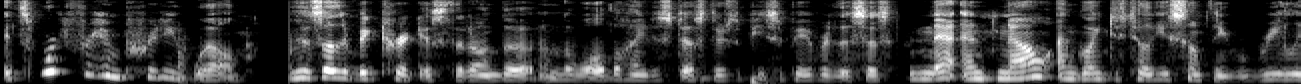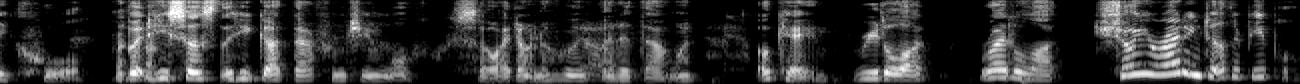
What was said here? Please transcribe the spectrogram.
it's worked for him pretty well. His other big trick is that on the on the wall behind his desk, there's a piece of paper that says, "Na- "And now I'm going to tell you something really cool." But he says that he got that from Gene Wolfe, so I don't know who invented that one. Okay, read a lot, write a lot, show your writing to other people.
